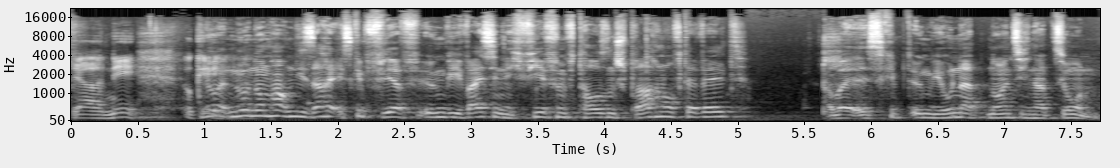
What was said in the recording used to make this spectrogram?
Ja, nee, okay. Nur, nur nochmal um die Sache, es gibt ja irgendwie, weiß ich nicht, 4.000, 5.000 Sprachen auf der Welt, aber es gibt irgendwie 190 Nationen.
